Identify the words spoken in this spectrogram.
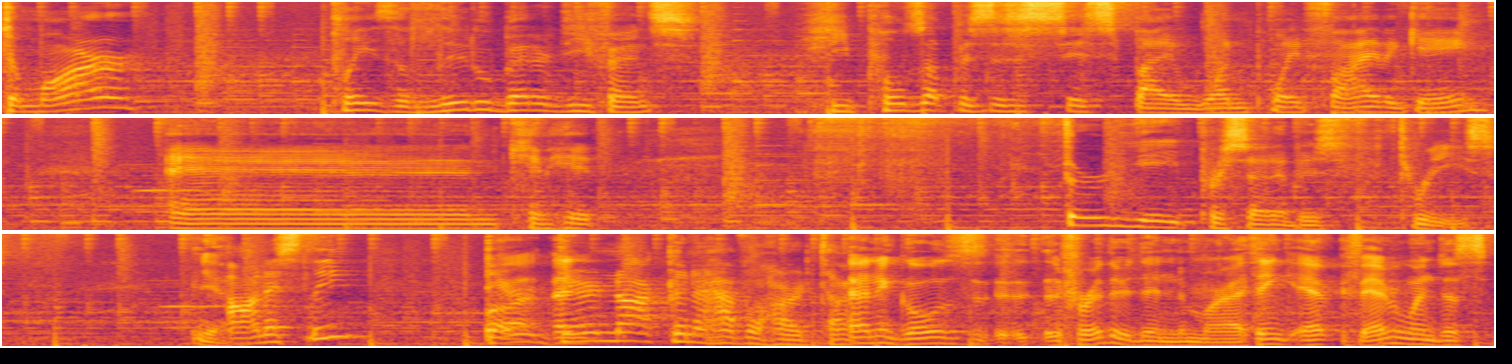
Demar plays a little better defense, he pulls up his assists by 1.5 a game and can hit 38% of his threes. yeah. Honestly, they're, and- they're not going to have a hard time. And it goes uh, further than Demar. I think if if everyone just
